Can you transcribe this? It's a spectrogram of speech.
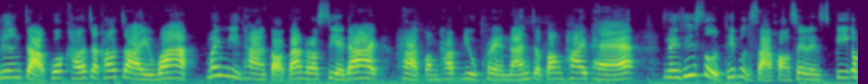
เนื่องจากพวกเขาจะเข้าใจว่าไม่มีทางต่อต้านรัสเซียได้ หากกองทัพยูเครนนั้นจะต้องพ่ายแพ้ ในที่สุดที่ปรึกษาของเซเลนสกี้ก็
